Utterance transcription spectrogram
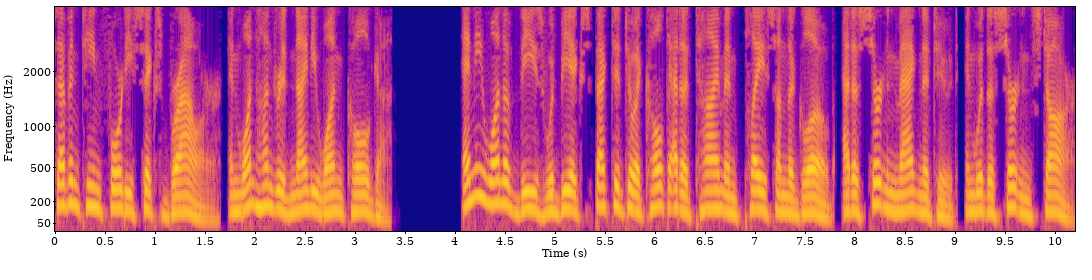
1746 Brouwer, and 191 Kolga. Any one of these would be expected to occult at a time and place on the globe, at a certain magnitude, and with a certain star.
